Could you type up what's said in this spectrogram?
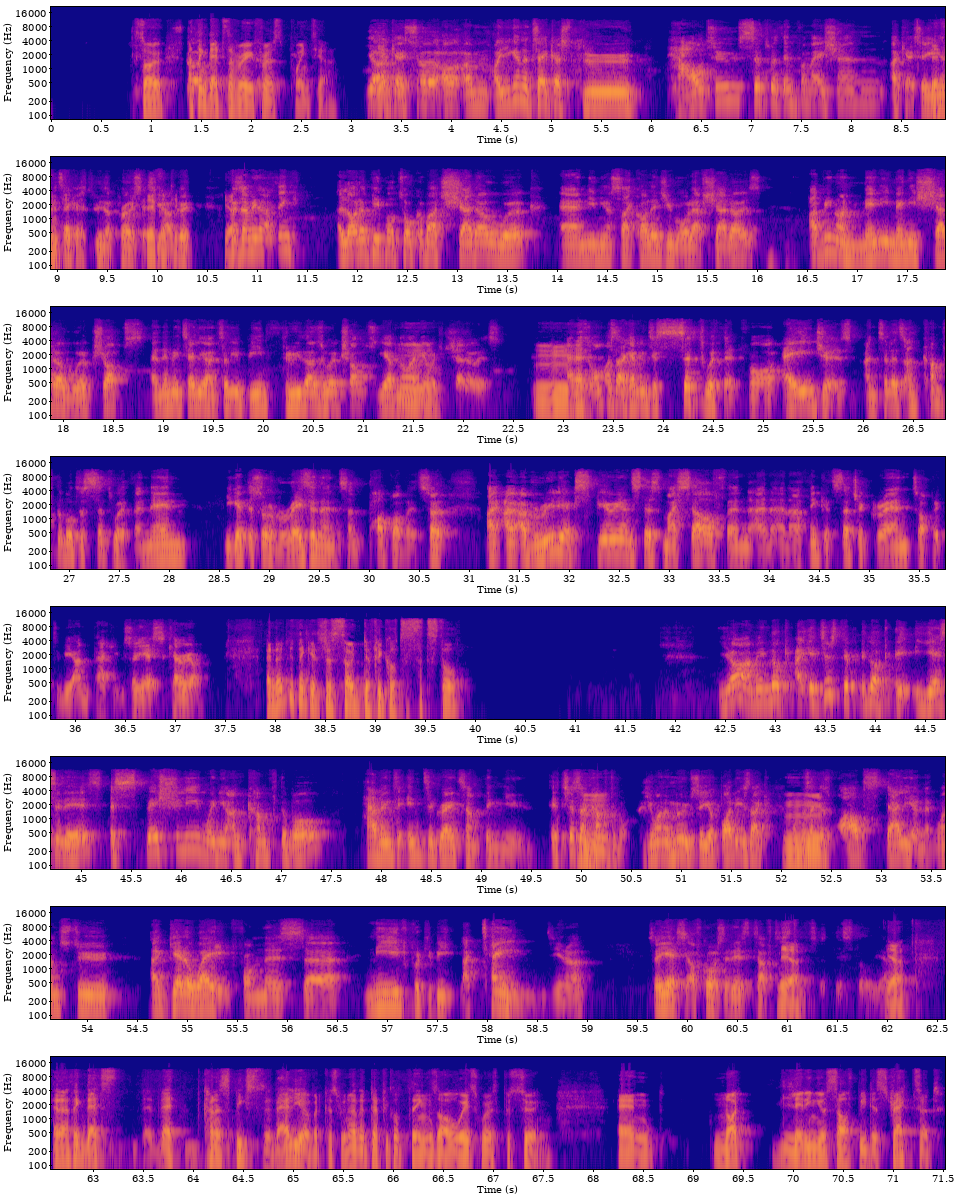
So, so I think that's the very first point here. Yeah. yeah. Okay. So, uh, um, are you going to take us through how to sit with information. Okay, so you're going to take us through the process. Definitely. Yeah, good. Because yeah. I mean, I think a lot of people talk about shadow work, and in your psychology, we all have shadows. I've been on many, many shadow workshops, and let me tell you, until you've been through those workshops, you have no mm. idea what your shadow is. Mm. And it's almost like having to sit with it for ages until it's uncomfortable to sit with, and then you get the sort of resonance and pop of it. So I, have really experienced this myself, and, and, and I think it's such a grand topic to be unpacking. So, yes, carry on. And don't you think it's just so difficult to sit still? Yeah, I mean, look, it just look. It, yes, it is, especially when you're uncomfortable having to integrate something new. It's just mm. uncomfortable because you want to move. So your body's like mm. almost like this wild stallion that wants to uh, get away from this uh, need for it to be like tamed. You know. So yes, of course, it is tough to yeah. still. Yeah. yeah, and I think that's that kind of speaks to the value of it because we know that difficult things are always worth pursuing, and not letting yourself be distracted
